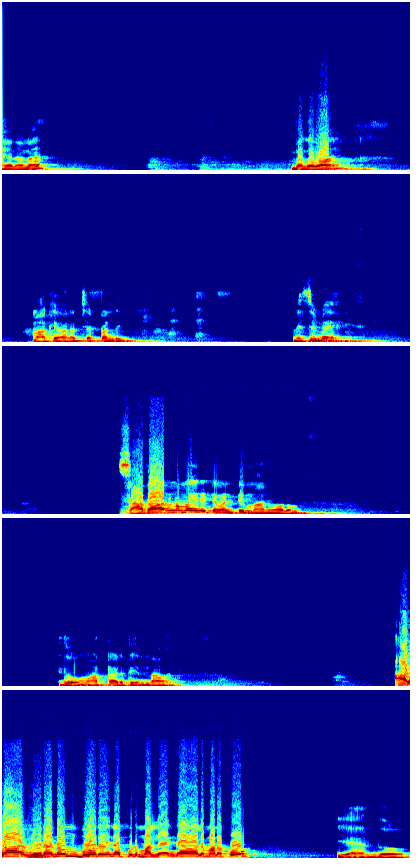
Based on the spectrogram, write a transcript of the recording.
ఏనానా భగవాన్ మాకేమైనా చెప్పండి? నిజమే. సాధారణమైనటువంటి మానవులం ఏదో మాట్లాడితే విన్నామని అలా వినడం బోర్ అయినప్పుడు మళ్ళీ ఏం కావాలి మనకు? ఏందో?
